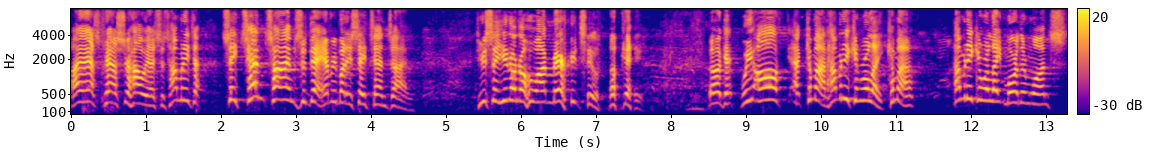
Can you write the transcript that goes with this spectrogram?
I asked Pastor Howie, I says, how many times? Say 10 times a day. Everybody say 10 times. You say, you don't know who I'm married to. Okay. Okay. We all, uh, come on, how many can relate? Come on. How many can relate more than once?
